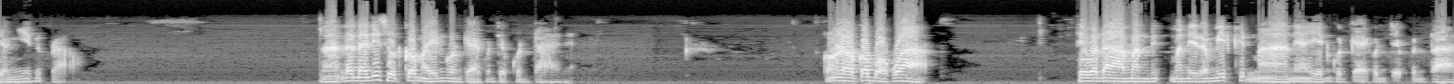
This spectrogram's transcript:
อย่างนี้หรือเปล่านะและในที่สุดก็มาเห็นคนแก่คนเจ็บคนตายเนี่ย ของเราก็บอกว่า เทวดามันมันนิรมิตขึ้นมาเนี่ย เห็นคนแก่คนเจ็บคนตาย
